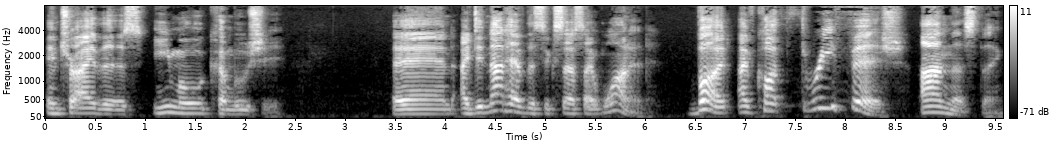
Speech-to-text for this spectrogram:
and try this Emu Kamushi and I did not have the success I wanted. But I've caught three fish on this thing.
